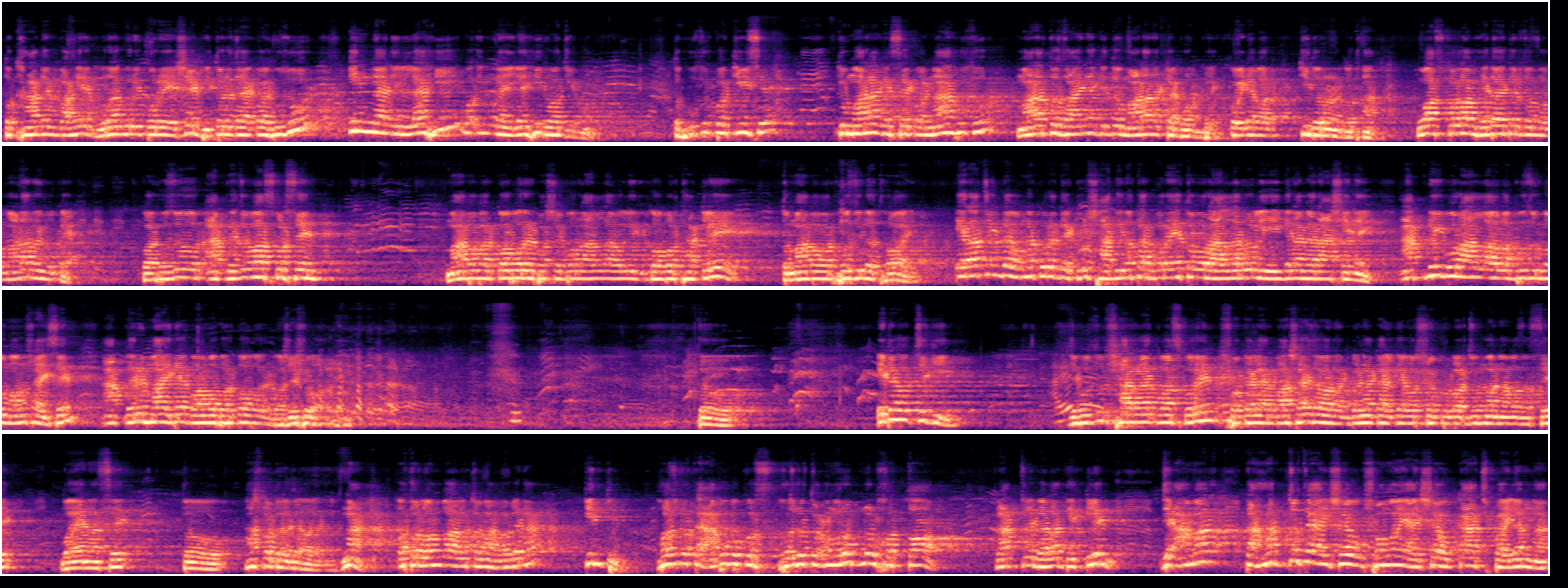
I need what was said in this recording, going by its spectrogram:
তো খাদেম বাহিরে ঘোরাঘুরি করে এসে ভিতরে যায়, কয়, হুজুর, ইন্না লিল্লাহি ওয়া ইন্না ইলাইহি রাজিউন। তো হুজুর কয়, কি হইছে? কেউ মারা গেছে, কয়, না হুজুর, মারা তো যায় না কিন্তু মারার একটা ঘটবে। কইটা আবার কি ধরনের কথা? ওয়াজ করলাম, হেদায়েতের জন্য মারা রইব কে? কয়, হুজুর, আপনি যে ওয়াজ করছেন, মা বাবার কবরের পাশে বড় আল্লাহ ওলির কবর থাকলে তো মা বাবার ফজিলত হয়। এরা চিন্তা ভাবনা করে দেখল, স্বাধীনতার পরে এত বড় আল্লাহর ওলি এই গ্রামে আর আসে নাই। আপনি বড় আল্লাহ ওলা বুজুর্গ মানুষ আইছেন, আপনার মাইরা মা বাবার কবরের পাশে তো, এটা হচ্ছে কি? যে হুজুর সারা রাত ওয়াজ করেন, সকালে আর বাসায় যাওয়া লাগবে না, কালকে আবার শুক্রবার জুম্মা নামাজ আছে, বয়ান আছে, তো হাসপাতালে যাওয়া লাগবে। না, অত লম্বা আলোচনা হবে না, কিন্তু হজরতে আবু বকর হজরতে ওমর ইবনুল খাত্তাব রাত্রে বেলা দেখলেন যে আমার তাহাজ্জুদে আইসাও, সময় আইসাও, কাজ পাইলাম না।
